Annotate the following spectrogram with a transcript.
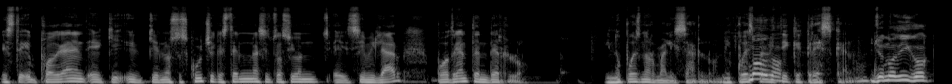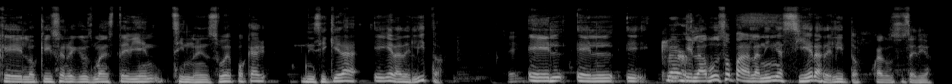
este, podrían, eh, que- quien nos escuche que esté en una situación eh, similar, podría entenderlo. Y no puedes normalizarlo, ni puedes No, no. permitir que crezca, ¿no? Yo no digo que lo que hizo Enrique Guzmán esté bien, sino en su época ni siquiera era delito. Sí. El, el, eh, Claro. el abuso para la niña sí era delito cuando sucedió.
